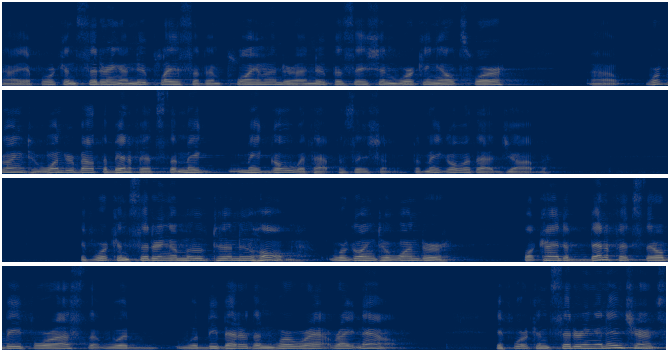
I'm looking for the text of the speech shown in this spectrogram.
Uh, if we're considering a new place of employment or a new position working elsewhere, uh, we're going to wonder about the benefits that may, may go with that position, that may go with that job. If we're considering a move to a new home, we're going to wonder what kind of benefits there will be for us that would, would be better than where we're at right now. If we're considering an insurance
